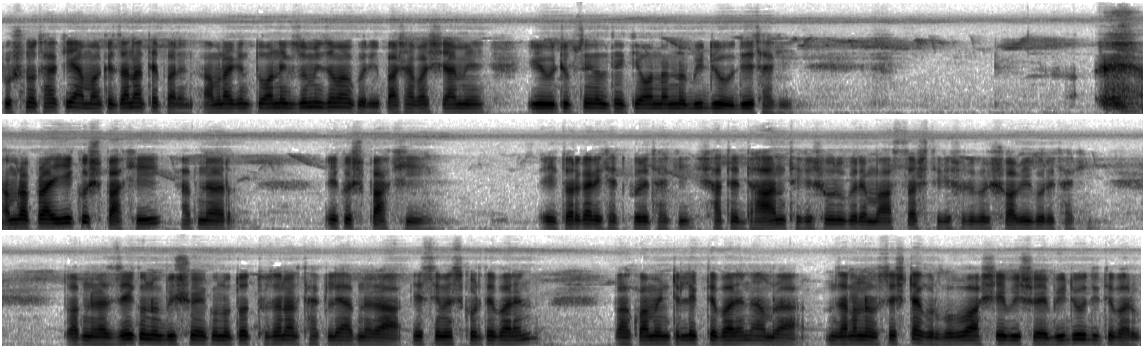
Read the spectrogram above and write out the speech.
প্রশ্ন থাকে, আমাকে জানাতে পারেন। আমরা কিন্তু অনেক জমি জমা করি, পাশাপাশি আমি ইউটিউব চ্যানেল থেকে অন্যান্য ভিডিও দিয়ে থাকি। আমরা প্রায় একুশ পাখি, আপনার একুশ পাখি এই তরকারি ক্ষেত করে থাকি। সাথে ধান থেকে শুরু করে মাছ চাষ থেকে শুরু করে সবই করে থাকি। তো আপনারা যে কোনো বিষয়ে কোনো তথ্য জানার থাকলে আপনারা এস করতে পারেন। বা কমেন্টে লিখতে পারেন আমরা জানানোর চেষ্টা করব বা সে বিষয়ে ভিডিও দিতে পারব।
